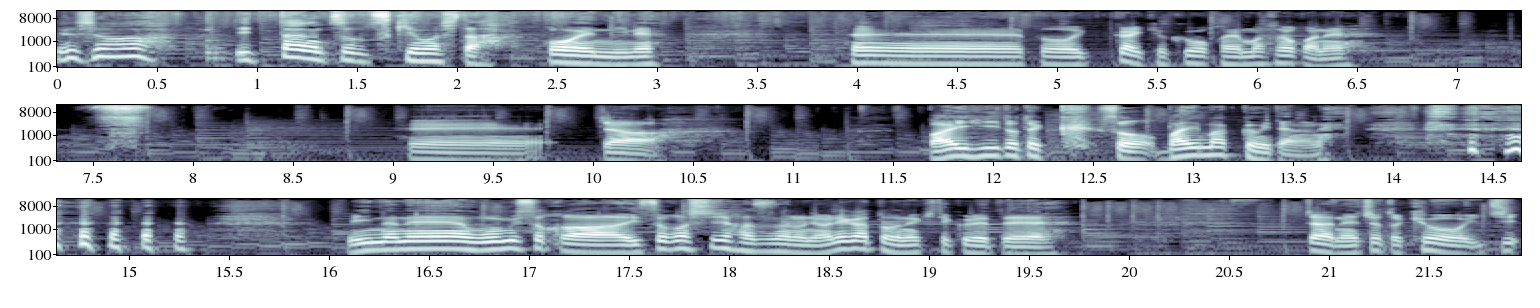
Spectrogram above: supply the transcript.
よいしょ。一旦ちょっと着きました。公園にね。えーと、一回曲を変えましょうかね。えー、じゃあ、バイヒートテック。そう、バイマックみたいなね。みんなね、大晦日忙しいはずなのにありがとうね、来てくれて。じゃあね、ちょっと今日一、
